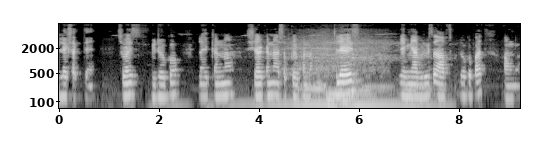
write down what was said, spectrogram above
ले सकते हैं। सो इस वीडियो को लाइक करना शेयर करना सब्सक्राइब करना। चलिए इस एक नया वीडियो साथ आप लोगों के पास आऊँगा।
